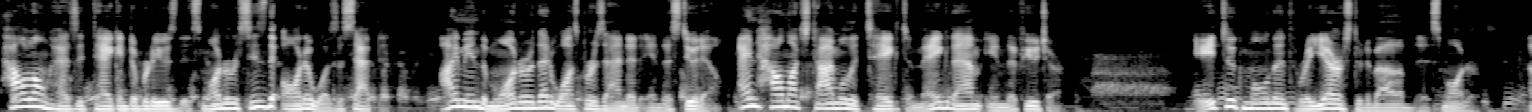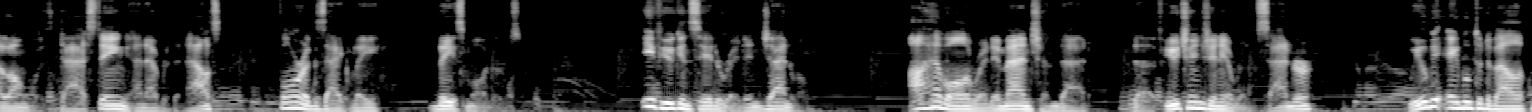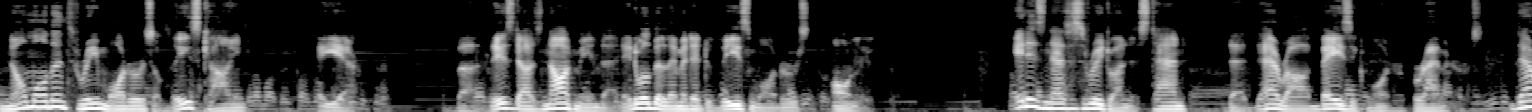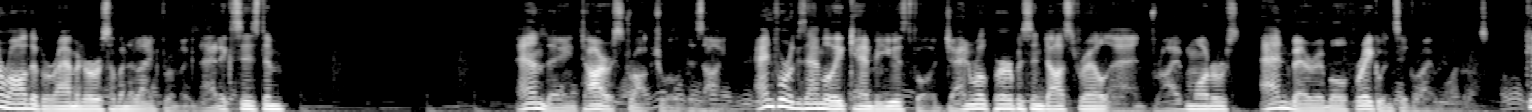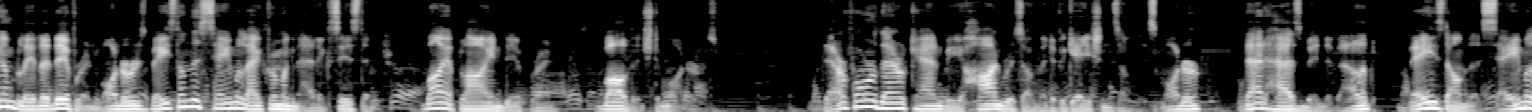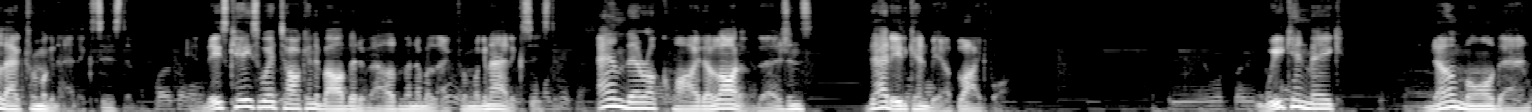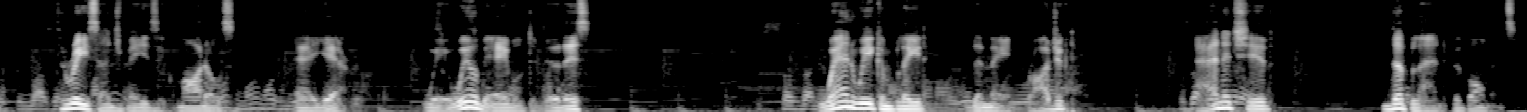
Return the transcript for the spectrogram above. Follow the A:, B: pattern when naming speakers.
A: How long has it taken to produce this motor since the order was accepted? I mean the motor that was presented in the studio. And how much time will it take to make them in the future? It took more than three years to develop this motor, along with testing and everything else, for exactly these motors. If you consider it in general, I have already mentioned that the Future Engineering Center will be able to develop no more than three motors of this kind a year. But this does not mean that it will be limited to these motors only. It is necessary to understand that there are basic motor parameters. There are the parameters of an electromagnetic system and the entire structural design. And for example, it can be used for general-purpose industrial and drive motors and variable frequency drive motors. Completely different motors based on the same electromagnetic system by applying different voltage to motors. Therefore, there can be hundreds of modifications of this motor that has been developed based on the same electromagnetic system. In this case, we're talking about the development of electromagnetic system, and there are quite a lot of versions that it can be applied for. We can make no more than three such basic models a year. We will be able to do this when we complete the main project and achieve the planned performance.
